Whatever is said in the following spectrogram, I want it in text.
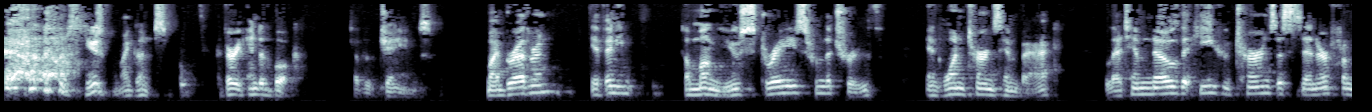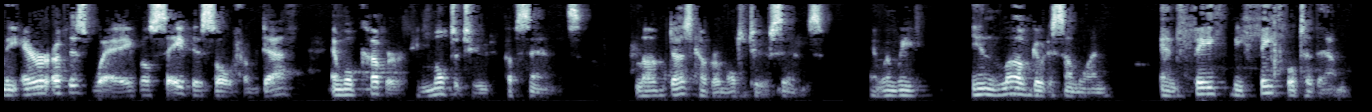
excuse me, my goodness. The very end of the book of James. My brethren, if any among you strays from the truth and one turns him back, let him know that he who turns a sinner from the error of his way will save his soul from death and will cover a multitude of sins. Love does cover a multitude of sins. And when we in love go to someone and faith, be faithful to them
